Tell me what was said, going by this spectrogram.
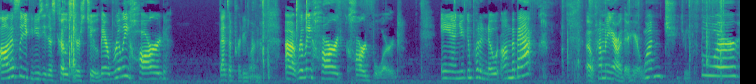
Honestly, you could use these as coasters too. They're really hard. That's a pretty one. Uh, really hard cardboard. And you can put a note on the back. Oh, how many are there here? One, two, three, four.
